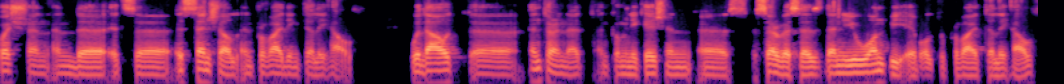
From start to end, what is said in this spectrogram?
question, and uh, it's uh, essential in providing telehealth. Without uh, internet and communication uh, services, then you won't be able to provide telehealth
